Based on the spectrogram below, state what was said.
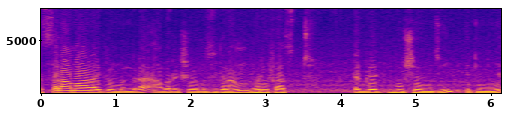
আসসালামু আলাইকুম বন্ধুরা, আবার এসে উপস্থিত হলাম ভরি ফার্স্ট ট্যাবলেট দুশো এমজি এটি নিয়ে।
